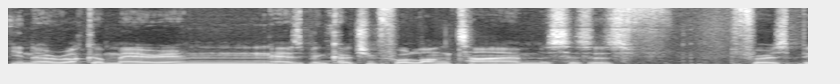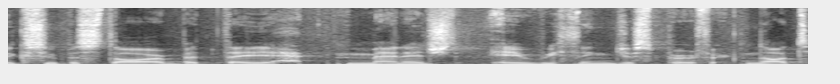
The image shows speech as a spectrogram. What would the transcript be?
you know, Rocco Meiring has been coaching for a long time. This is his first big superstar, but they managed everything just perfect. Not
